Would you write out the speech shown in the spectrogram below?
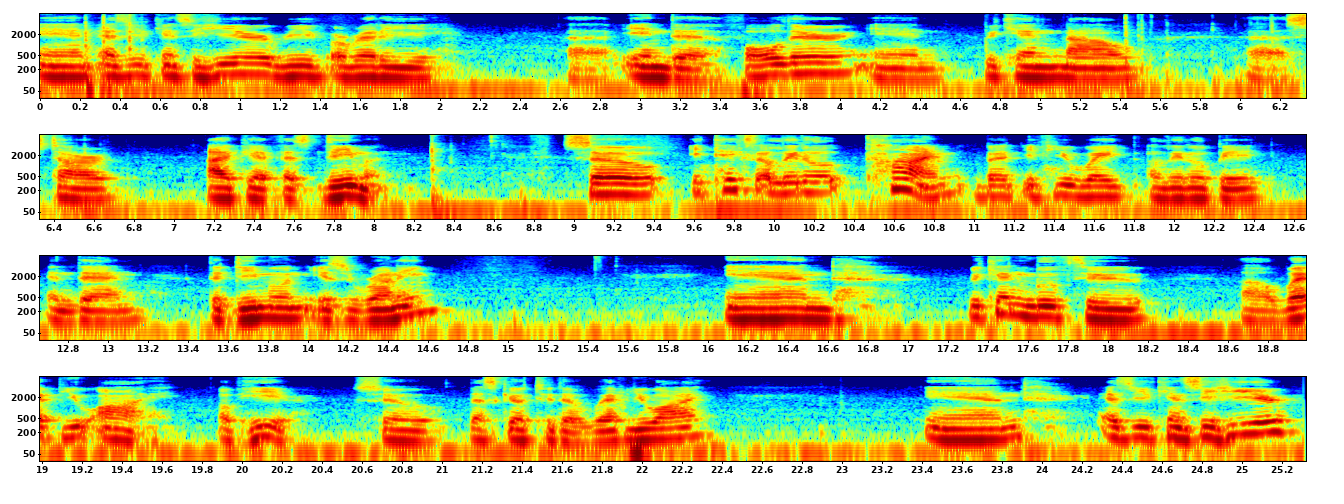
And as you can see here, we've already uh, in the folder and we can now uh, start IPFS daemon. So it takes a little time, but if you wait a little bit and then the daemon is running and we can move to uh, web UI up here. So let's go to the web UI and as you can see here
